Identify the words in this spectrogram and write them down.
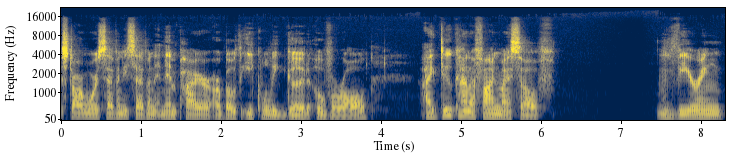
Star Wars 77 and Empire are both equally good overall, I do kind of find myself veering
